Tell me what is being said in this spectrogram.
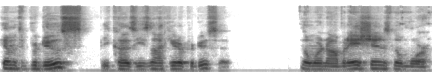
him to produce because he's not here to produce it. No more nominations, no more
